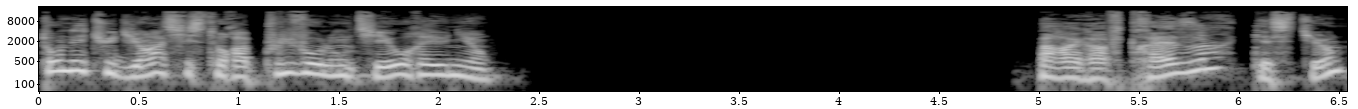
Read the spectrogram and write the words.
ton étudiant assistera plus volontiers aux réunions. Paragraphe 13. Question.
